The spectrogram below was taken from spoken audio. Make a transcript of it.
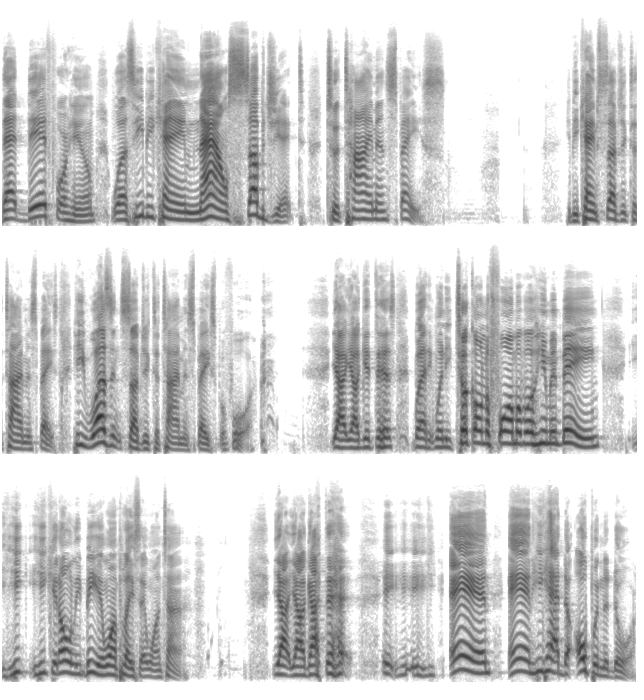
that did for him was he became now subject to time and space. He became subject to time and space. He wasn't subject to time and space before. y'all, y'all get this? But when he took on the form of a human being, he, he could only be in one place at one time. Y'all, y'all got that? And, and he had to open the door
